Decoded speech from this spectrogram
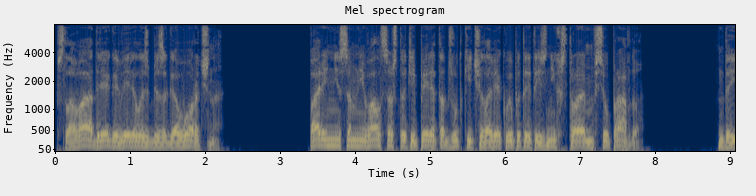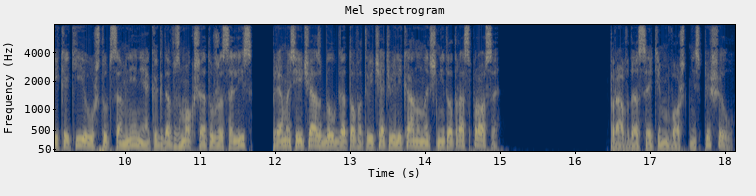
В слова Адрега верилось безоговорочно. Парень не сомневался, что теперь этот жуткий человек выпытает из них строем всю правду. Да и какие уж тут сомнения, когда взмокший от ужаса лис Прямо сейчас был готов отвечать великану, начни тот расспросы. Правда, с этим вождь не спешил.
